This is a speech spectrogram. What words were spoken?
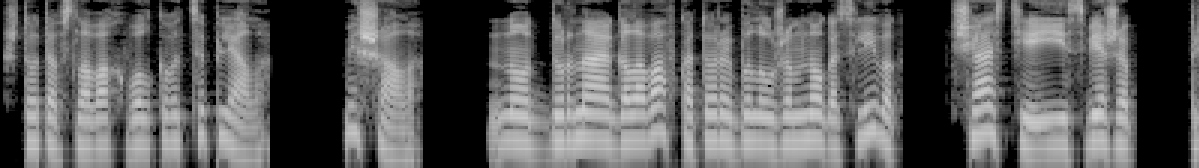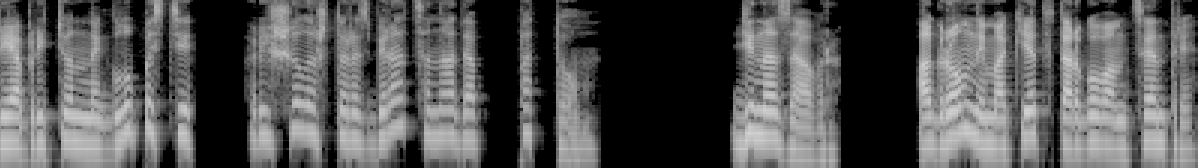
Что-то в словах Волкова цепляло. Мешало. Но дурная голова, в которой было уже много сливок, счастья и свежеприобретенной глупости, решила, что разбираться надо потом. Динозавр. Огромный макет в торговом центре.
